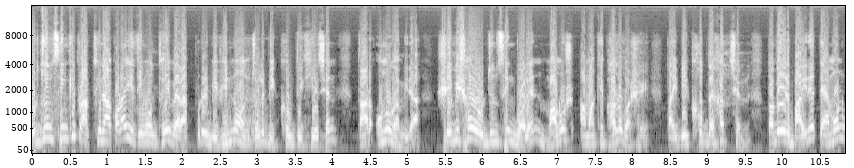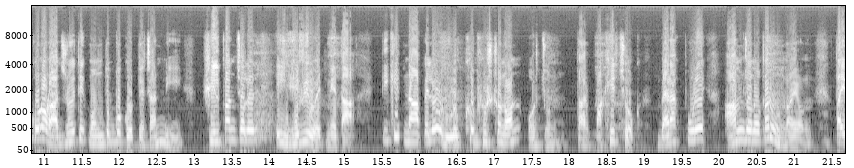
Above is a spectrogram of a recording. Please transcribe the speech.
অর্জুন সিংকে প্রার্থী না করায় ইতিমধ্যেই ব্যারাকপুরের বিভিন্ন অঞ্চলে বিক্ষোভ দেখিয়েছেন তার অনুগামীরা। সে বিষয়ে অর্জুন সিং বলেন, মানুষ আমাকে ভালোবাসে, তাই বিক্ষোভ দেখাচ্ছেন। তবে এর বাইরে তেমন কোনো রাজনৈতিক মন্তব্য করতে চাননি শিল্পাঞ্চলের এই হেভিওয়েট নেতা। টিকিট না পেলেও লক্ষ্যভ্রষ্ট নন অর্জুন। তার পাখির চোখ ব্যারাকপুরে আম জনতার উন্নয়ন। তাই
